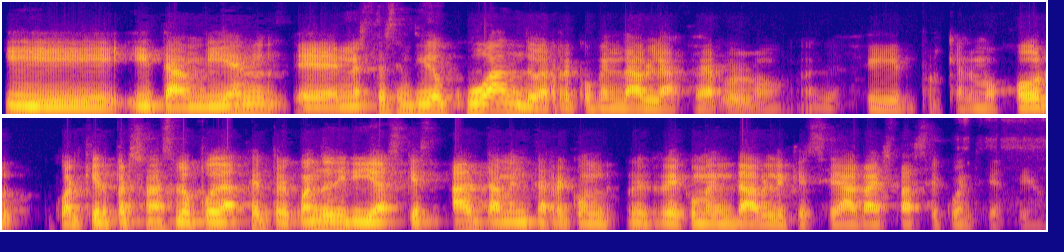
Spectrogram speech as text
Y, también, eh, en este sentido, ¿cuándo es recomendable hacerlo? Es decir, porque a lo mejor cualquier persona se lo puede hacer, pero ¿cuándo dirías que es altamente recomendable que se haga esta secuenciación?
